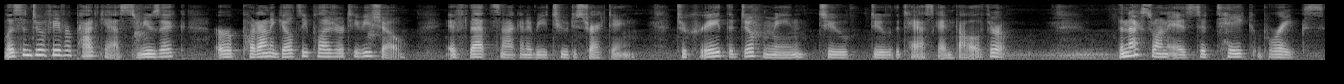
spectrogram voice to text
Listen to a favorite podcast, music, or put on a guilty pleasure TV show if that's not going to be too distracting to create the dopamine to do the task and follow through. The next one is to take breaks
